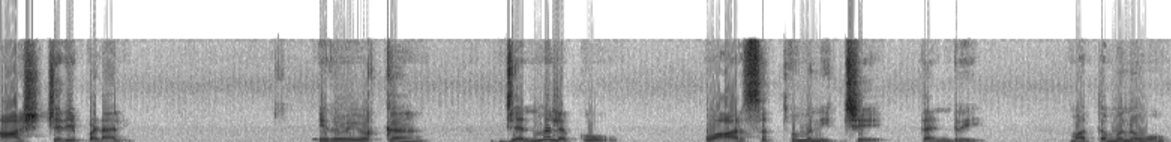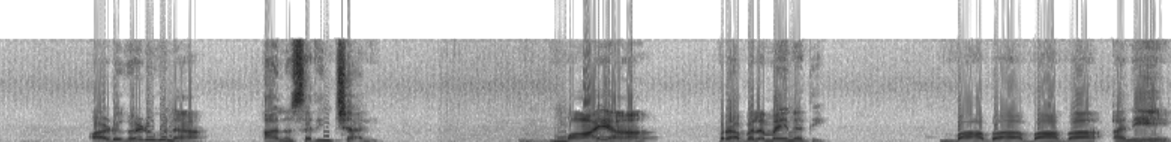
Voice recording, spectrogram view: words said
ఆశ్చర్యపడాలి. ఇరవై ఒక్క జన్మలకు వారసత్వమునిచ్చే తండ్రి మతమును అడుగడుగున అనుసరించాలి. మాయ ప్రబలమైనది. బాబా బాబా అని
